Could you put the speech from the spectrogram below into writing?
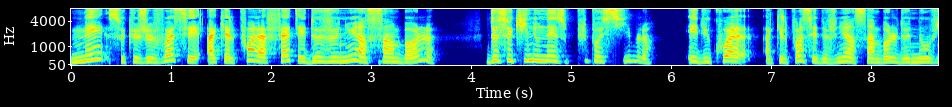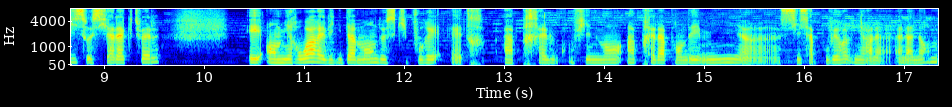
mais ce que je vois, c'est à quel point la fête est devenue un symbole de ce qui nous n'est plus possible, et du coup, à quel point c'est devenu un symbole de nos vies sociales actuelles, et en miroir, évidemment, de ce qui pourrait être après le confinement, après la pandémie, euh, si ça pouvait revenir à la, à la norme.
